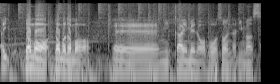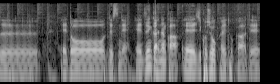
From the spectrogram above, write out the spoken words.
はいどうもどうもどうも。えー、2回目の放送になります。えっ、とですね、えー前回なんか、えー自己紹介とかで、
